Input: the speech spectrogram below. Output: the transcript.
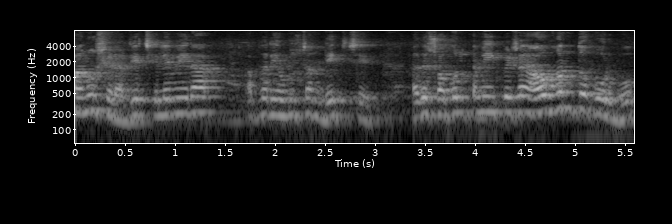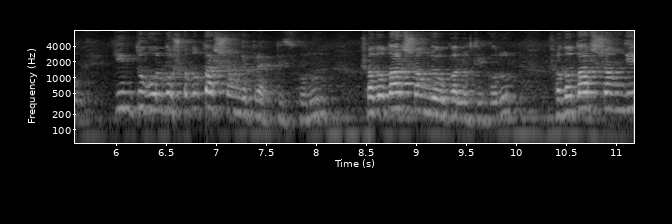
মানুষেরা যে ছেলেমেয়েরা আপনার এই অনুষ্ঠান দেখছে তাদের সকলকে আমি এই পেশায় আহ্বান তো করব কিন্তু বলব সততার সঙ্গে প্র্যাকটিস করুন সততার সঙ্গে ওকালতি করুন সততার সঙ্গে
